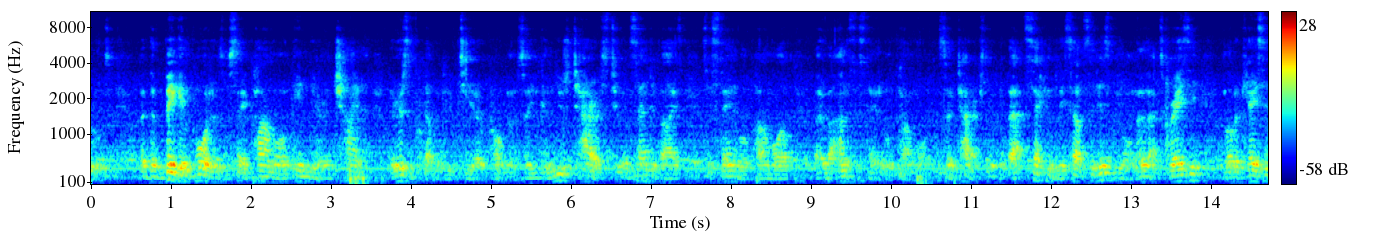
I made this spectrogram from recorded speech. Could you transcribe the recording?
rules. But the big importers of, say, palm oil, India and China, there isn't a WTO problem. So you can use tariffs to incentivize sustainable palm oil over unsustainable palm oil. So tariffs, look at that. Secondly, subsidies. We all know that's crazy. A lot of cases,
